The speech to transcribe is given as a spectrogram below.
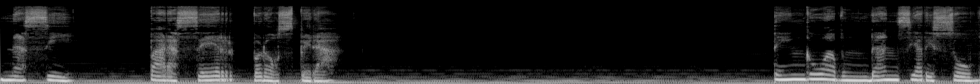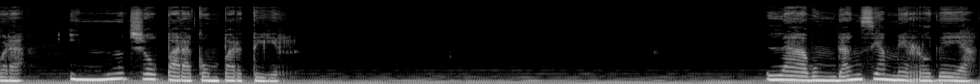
Nací para ser próspera. Tengo abundancia de sobra y mucho para compartir. La abundancia me rodea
